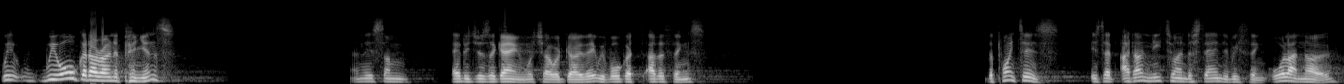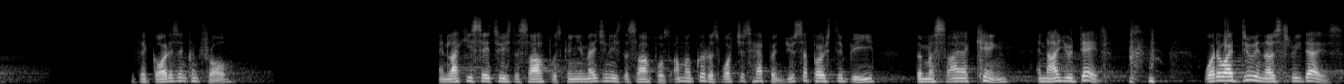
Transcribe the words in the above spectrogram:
we, we all got our own opinions. And there's some adages again, which I would go there. We've all got other things. The point is, is that I don't need to understand everything. All I know is that God is in control. And like he said to his disciples, can you imagine his disciples? Oh my goodness, what just happened? You're supposed to be the Messiah king, and now you're dead. what do I do in those three days?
